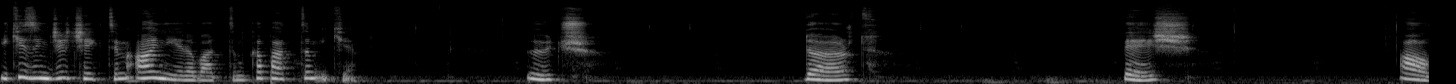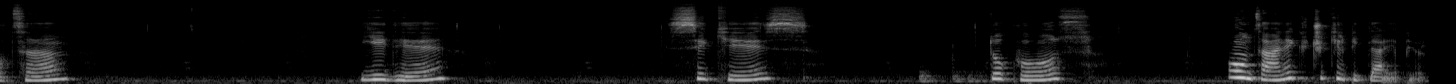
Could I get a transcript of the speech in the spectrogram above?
2 zincir çektim. Aynı yere battım. Kapattım. 2 3 4 5 6 7 8 9 10 tane küçük kirpikler yapıyorum.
